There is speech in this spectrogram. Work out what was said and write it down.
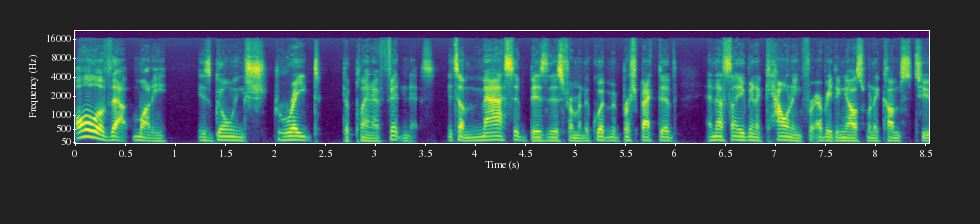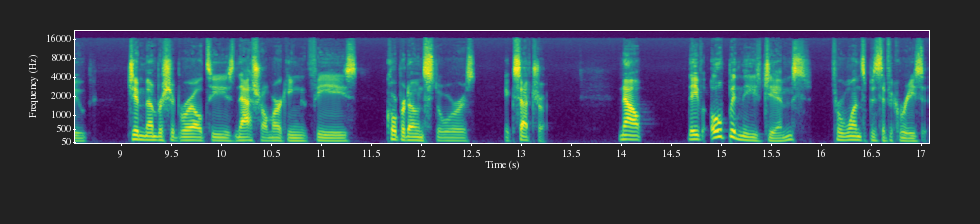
all of that money is going straight to Planet Fitness. It's a massive business from an equipment perspective. And that's not even accounting for everything else when it comes to gym membership royalties, national marketing fees, corporate owned stores, etc. Now, they've opened these gyms for one specific reason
